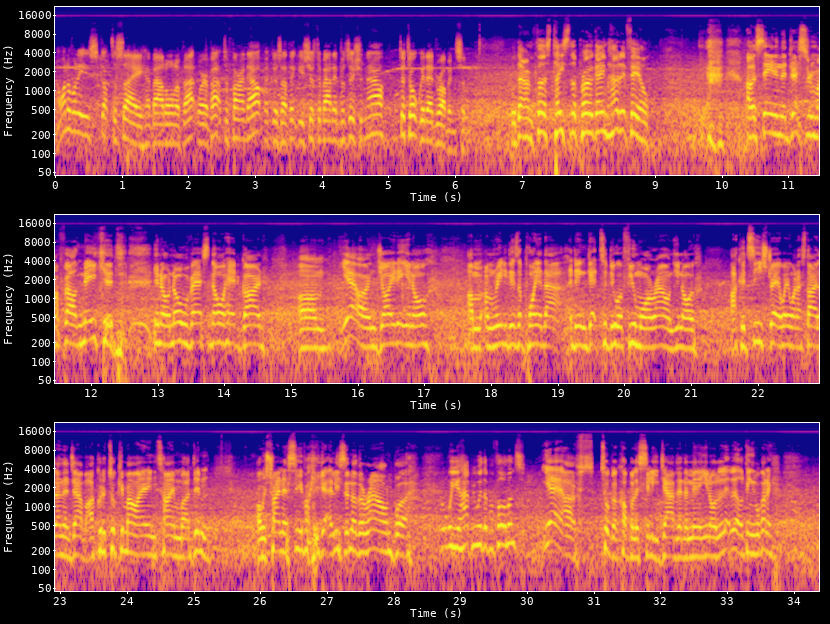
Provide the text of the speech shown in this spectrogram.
I wonder what he's got to say about all of that. We're about to find out because I think he's just about in position now to talk with Ed Robinson. Well, Darren, first taste of the pro game, how did it feel? I was saying in the dressing room, I felt naked. You know, no vest, no head guard. Um, yeah, I enjoyed it. You know, I'm, I'm really disappointed that I didn't get to do a few more rounds. You know, I could see straight away when I started landing the jab. I could have took him out at any time, but I didn't. I was trying to see if I could get at least another round, but. Were you happy with the performance? Yeah, I took a couple of silly jabs at the minute. You know, little, little things. We're gonna.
